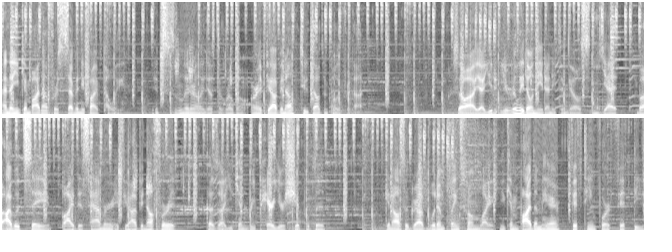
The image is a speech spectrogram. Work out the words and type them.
And then you can buy that for 75 Peli. It's literally just a robo. Or if you have enough, 2000 Peli for that. So uh, yeah, you, you really don't need anything else yet. But I would say buy this hammer if you have enough for it. Because uh, you can repair your ship with it. Can also grab wooden planks from like, you can buy them here. 15 for 50.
